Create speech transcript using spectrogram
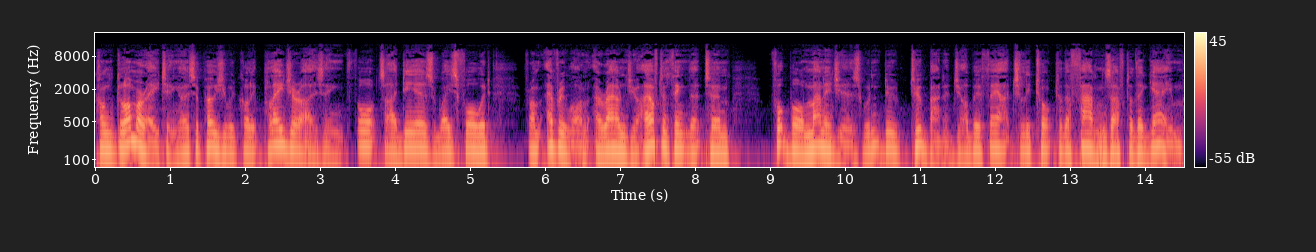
conglomerating, I suppose you would call it plagiarizing thoughts, ideas, ways forward from everyone around you. I often think that um, football managers wouldn't do too bad a job if they actually talked to the fans after the game.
